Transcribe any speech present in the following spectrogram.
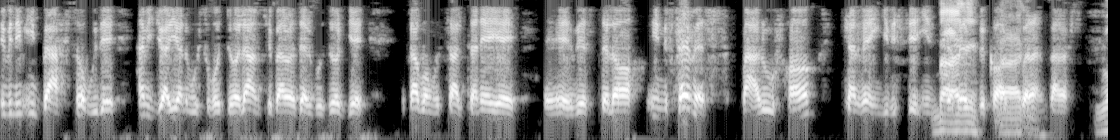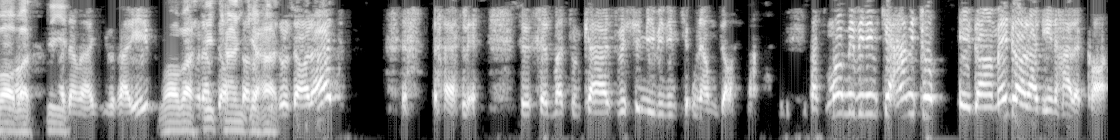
می‌بینیم این بحث ها بوده. همین جریان وسوق الدوله هم که برادر بزرگ قوام السلطنه به اصطلاح این فمس معروف ها کلمه انگلیسی این بله، به کار بله. براش. وابسته. آدم عجیب غریب. وابسته چند جهت. دارد. بله. خدمتون که عرض بشه می‌بینیم که اونم داستان پس ما می‌بینیم که همینطور ادامه دارد این حرکات.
